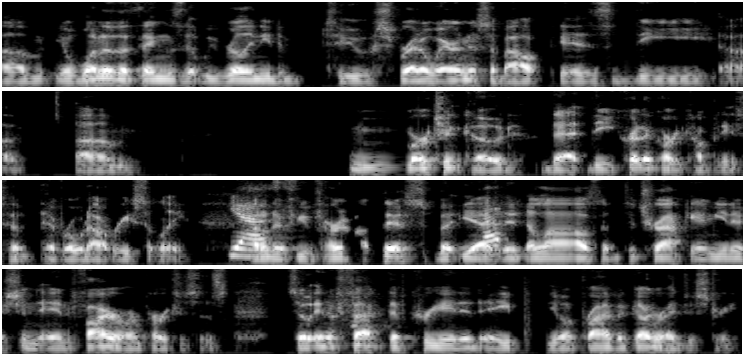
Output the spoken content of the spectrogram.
Um, you know, one of the things that we really need to, to spread awareness about is the uh, um, merchant code that the credit card companies have, have rolled out recently. Yes. I don't know if you've heard about this, but yeah, yep. it allows them to track ammunition and firearm purchases. So in effect, they've created a you know a private gun registry.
